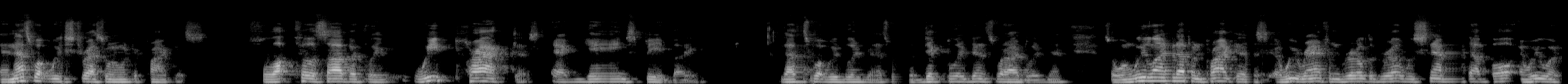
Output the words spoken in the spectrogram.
And that's what we stressed when we went to practice. Philosophically, we practiced at game speed, buddy. That's what we believed in. That's what Dick believed in. That's what I believed in. So when we lined up in practice, uh, we ran from drill to drill. We snapped that ball and we went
